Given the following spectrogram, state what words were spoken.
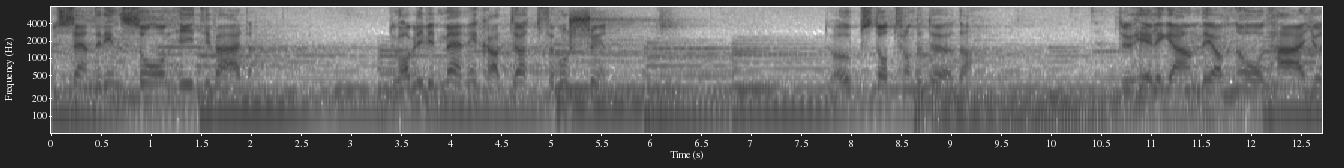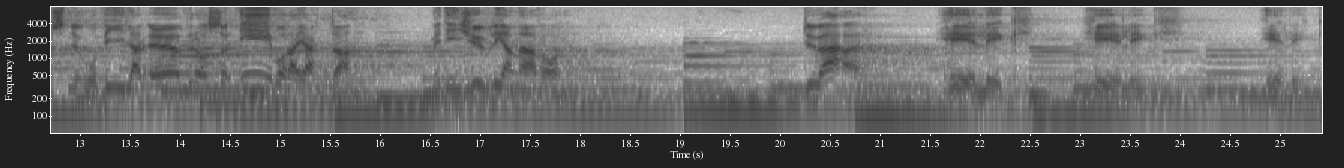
Du sände din son hit till världen. Du har blivit människa, dött för vår synd. Du har uppstått från de döda. Du heliga Ande av nåd här just nu och vilar över oss och i våra hjärtan med din ljuvliga närvaro. Du är helig, helig, helig.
